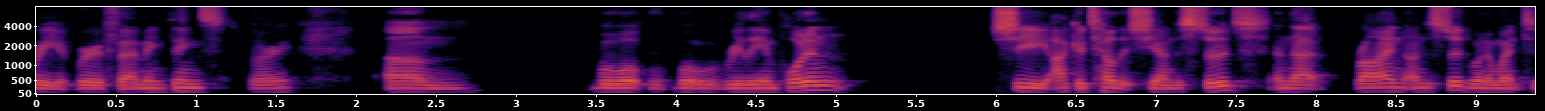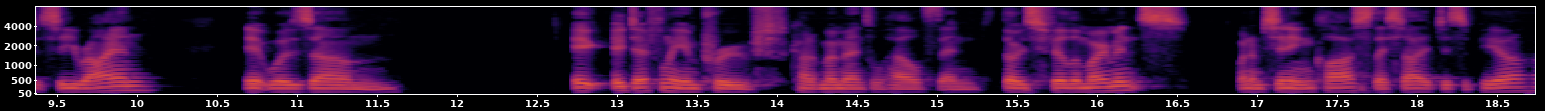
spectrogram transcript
re, reaffirming things, sorry, um, were, what were really important. She, I could tell that she understood and that Ryan understood when I went to see Ryan. It was, um, it, it definitely improved kind of my mental health and those filler moments when I'm sitting in class, they started to disappear.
